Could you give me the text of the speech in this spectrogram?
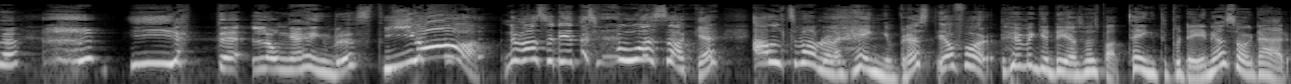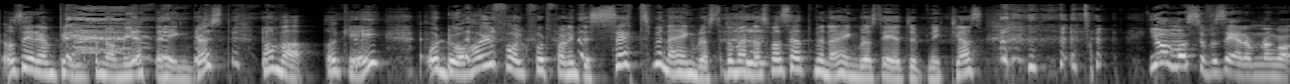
Jag. Jättelånga hängbröst. Ja! Nej, alltså, det är två saker. Allt som handlar om hängbröst. Jag får hur mycket DM som helst bara, tänkte på dig när jag såg det här. Och så är det en bild på någon med jättehängbröst. Man bara, okej. Och då har ju folk fortfarande inte sett mina hängbröst. De enda som har sett mina hängbröst är typ Niklas. Jag måste få se dem någon gång.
